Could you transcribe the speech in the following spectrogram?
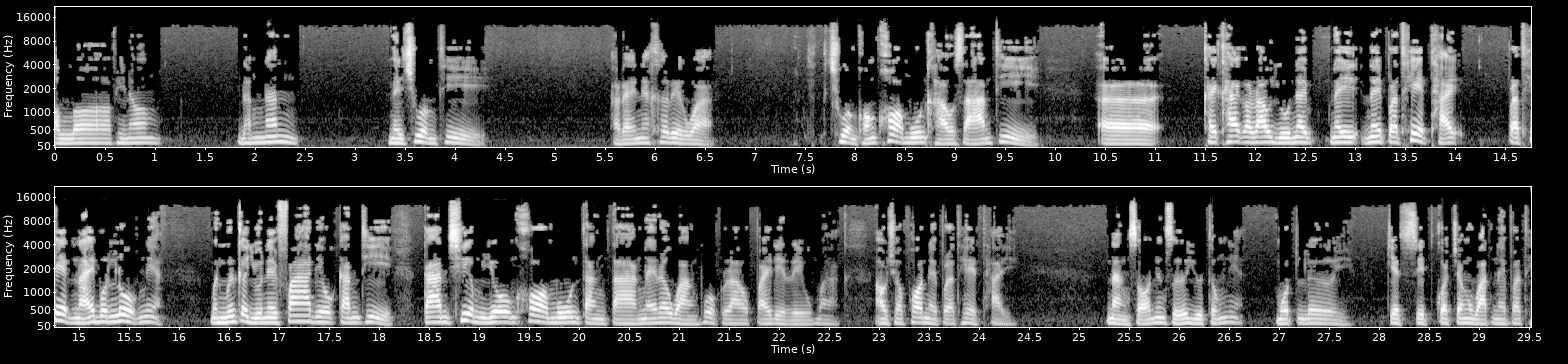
อัลลอฮ์พี่น้อง ดังนั้น ในช่วงที่อะไรนี่เขาเรียกว่าช่วงของข้อมูลข่าวสารที่คล้ายๆกับเราอยู่ในในในประเทศไทยประเทศไหนบนโลกเนี่ยมันเหมือนกับอยู่ในฟ้าเดียวกันที่การเชื่อมโยงข้อมูลต่างๆ ในระหว่างพวกเราไปได้เร็วมาก เอาเฉพาะในประเทศไทยหนังสอนหนังสืออยู่ตรงเนี้ยหมดเลย เจ็ดสิบกว่าจังหวัดในประเท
